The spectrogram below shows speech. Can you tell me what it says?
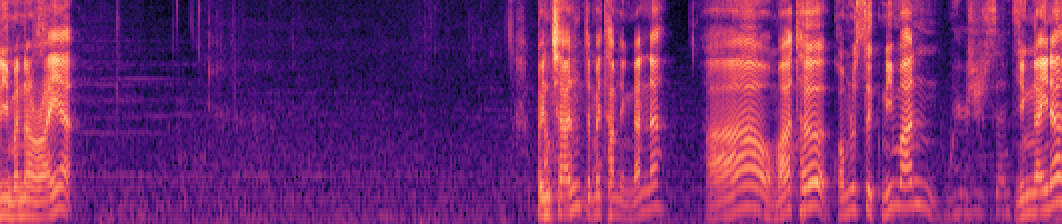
นี่มันอะไรอะ่ะ เป็นฉันจะไม่ทำอย่างนั้นนะ อ้าว มาเถอะความรู้สึกนี้มัน Where's your sense? ยังไงนะ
